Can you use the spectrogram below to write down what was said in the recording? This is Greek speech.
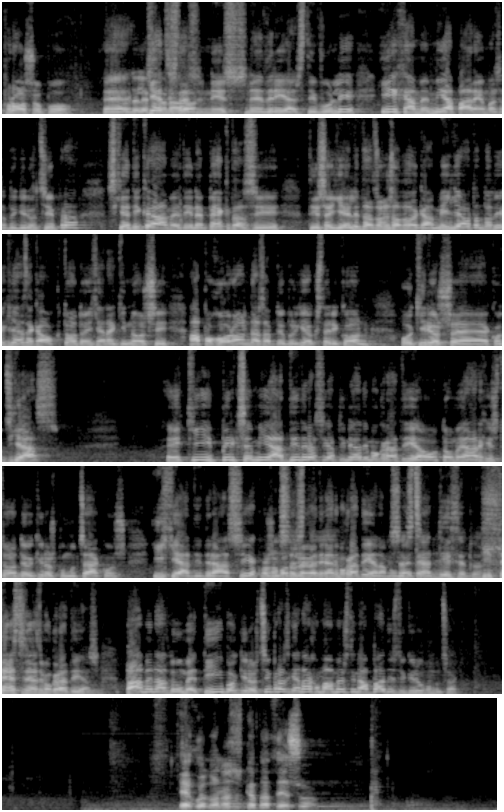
πρόσωπο ε, και της χθεσινή συνεδρίας στη Βουλή. Είχαμε μία παρέμβαση από τον κύριο Τσίπρα σχετικά με την επέκταση της Αιγελίτα ζώνης στα 12 μίλια. Όταν το 2018 το είχε ανακοινώσει, αποχωρώντας από το Υπουργείο Εξωτερικών ο κύριος ε, Κοτζιάς, Εκεί υπήρξε μία αντίδραση από τη Νέα Δημοκρατία. Ο τομεάρχης τότε, ο κύριος Κουμουτσάκος, είχε αντιδράσει, εκπροσωπώντας βέβαια τη Νέα Δημοκρατία, να πούμε έτσι. Αντίθετος. Τη θέση της Νέας Δημοκρατίας. Πάμε να δούμε τι είπε ο κύριος Τσίπρας για να έχουμε αμέσως την απάντηση του κύριου Κουμουτσάκου. Έχω εδώ να σας καταθέσω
